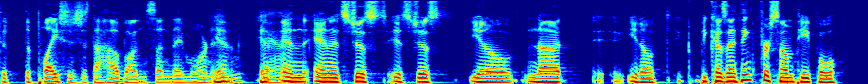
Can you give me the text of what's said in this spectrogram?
the the place is just a hub on Sunday morning. Yeah, yeah, and and it's just it's just you know not you know because I think for some people,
